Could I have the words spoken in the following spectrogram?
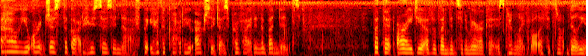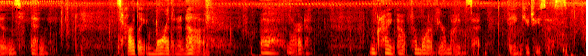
oh, you aren't just the God who says enough, but you're the God who actually does provide an abundance. But that our idea of abundance in America is kind of like, well, if it's not billions, then it's hardly more than enough. Oh, Lord. I'm crying out for more of your mindset. Thank you, Jesus.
